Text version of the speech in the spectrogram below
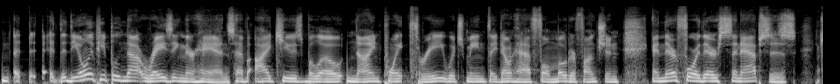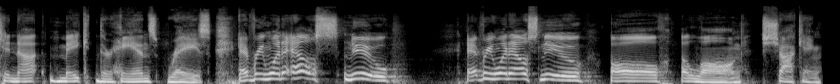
The only people not raising their hands have IQs below 9.3, which means they don't have full motor function, and therefore their synapses cannot make their hands raise. Everyone else knew. Everyone else knew all along. Shocking.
